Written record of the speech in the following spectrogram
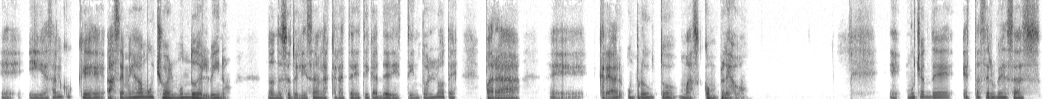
eh, y es algo que asemeja mucho al mundo del vino, donde se utilizan las características de distintos lotes para eh, crear un producto más complejo. Eh, muchas de estas cervezas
